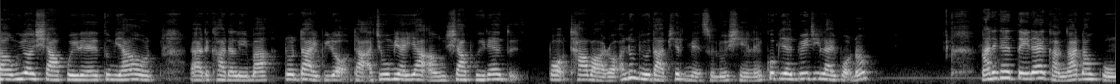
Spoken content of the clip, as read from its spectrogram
လောင်ပြီးတော့ရှာဖွေတယ်သူများကိုတခါတလေမှာတွန်းတိုက်ပြီးတော့ဒါအကျိုးမြတ်ရအောင်ရှာဖွေတဲ့ပေါ့ထားပါတော့အဲ့လိုမျိုးသာဖြစ်မယ်ဆိုလို့ရှိရင်လဲကိုပြန်တွေးကြည့်လိုက်ပေါ့နော်ငါတကယ်တည်တဲ့အခါငါနောက်ကို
